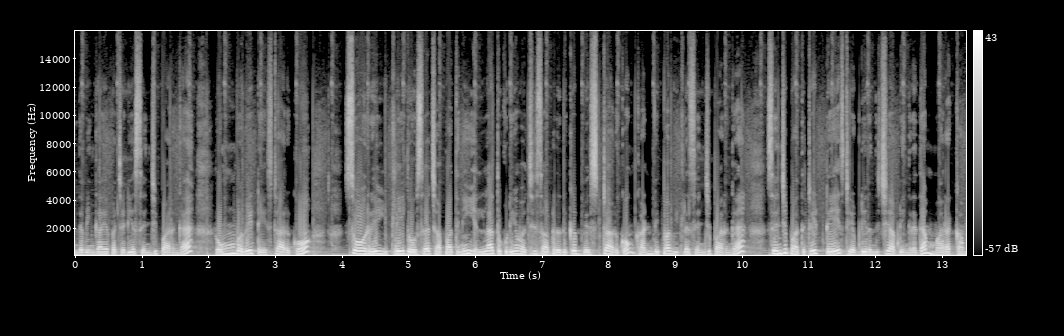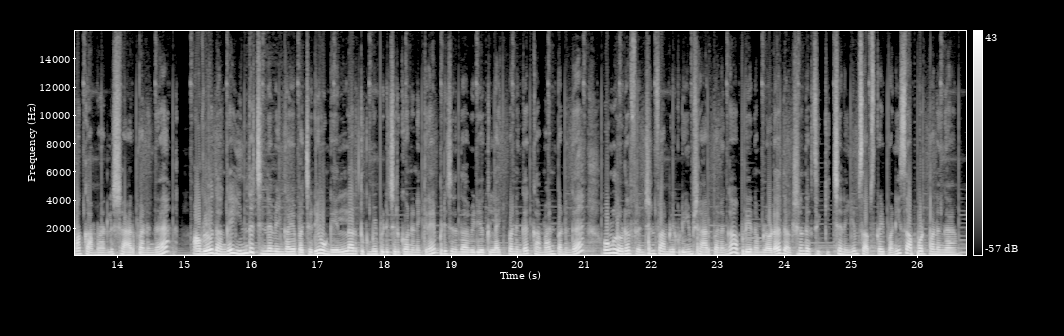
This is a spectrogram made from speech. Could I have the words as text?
இந்த வெங்காய பச்சடியை செஞ்சு பாருங்கள் ரொம்பவே டேஸ்ட்டாக இருக்கும். சோறு இட்லி தோசை சப்பாத்தினி எல்லாத்துக்கூடையும் வச்சு சாப்பிட்றதுக்கு பெஸ்ட்டாக இருக்கும். கண்டிப்பாக வீட்டில் செஞ்சு பாருங்கள் செஞ்சு பார்த்துட்டு டேஸ்ட் எப்படி இருந்துச்சு அப்படிங்கிறத மறக்காமல் கமெண்டில் ஷேர் பண்ணுங்கள் அவ்வளோதாங்க இந்த சின்ன வெங்காய பச்சடி உங்கள் எல்லாத்துக்குமே பிடிச்சிருக்கோன்னு நினைக்கிறேன். பிடிச்சிருந்தா வீடியோக்கு லைக் பண்ணுங்கள் கமெண்ட் பண்ணுங்கள் உங்களோட ஃப்ரெண்ட்ஸ் அண்ட் ஃபேமிலி கூடயும் ஷேர் பண்ணுங்கள் அப்படியே நம்மளோட தக்ஷன் தக்ஷி கிச்சனையும் சப்ஸ்கிரைப் பண்ணி சப்போர்ட் பண்ணுங்கள்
